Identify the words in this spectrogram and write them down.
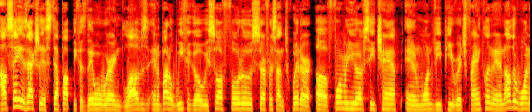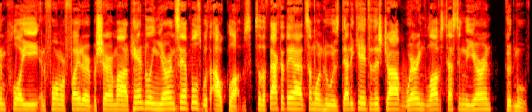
I'll say is actually a step up because they were wearing gloves. And about a week ago, we saw photos surface on Twitter of former UFC champ and one VP Rich Franklin and another one employee and former fighter Bashir Ahmad handling urine samples without gloves. So the fact that they had someone who was dedicated to this job wearing gloves testing the urine, good move.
